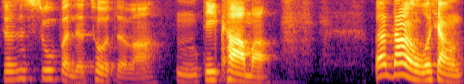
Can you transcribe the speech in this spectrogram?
就是书本的作者吗？嗯，低卡吗？那当然，我想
